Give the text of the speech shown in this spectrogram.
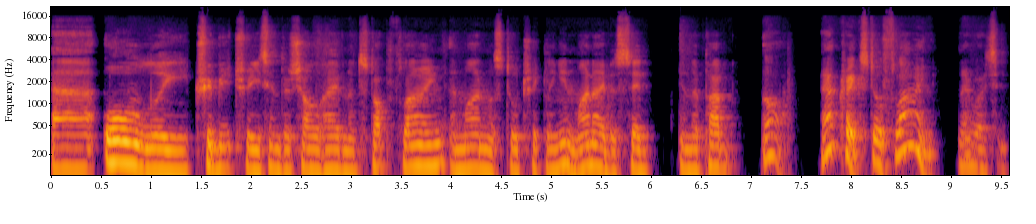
Uh, all the tributaries into Shoalhaven had stopped flowing, and mine was still trickling in. My neighbours said in the pub, "Oh, our creek's still flowing. And everybody said,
